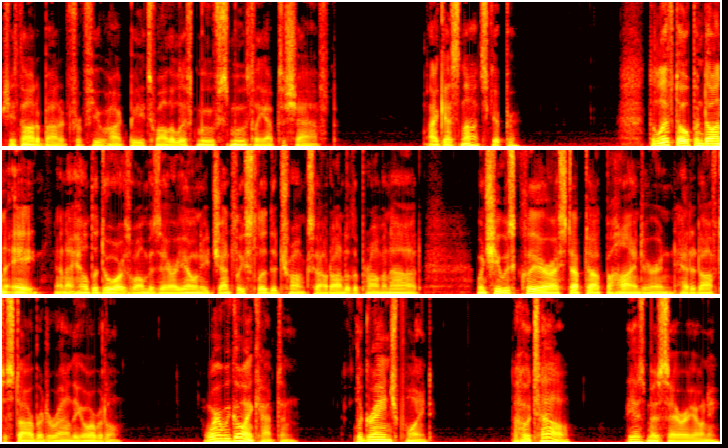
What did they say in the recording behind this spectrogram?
She thought about it for a few heartbeats while the lift moved smoothly up the shaft. I guess not, Skipper. The lift opened on eight, and I held the doors while Miss Arioni gently slid the trunks out onto the promenade. When she was clear, I stepped out behind her and headed off to starboard around the orbital. Where are we going, Captain? Lagrange Point. The hotel? Yes, Miss Arioni.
